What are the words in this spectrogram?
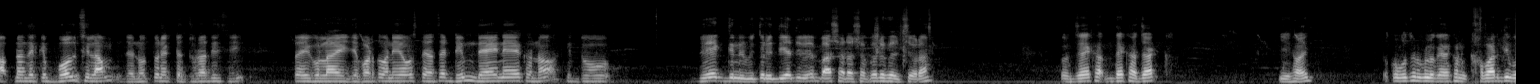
আপনাদেরকে বলছিলাম যে নতুন একটা জোড়া দিছি, তো এইগুলা এই যে বর্তমানে এই অবস্থায় আছে, ডিম দেয় নাই এখনও, কিন্তু দু এক দিনের ভিতরে দিয়ে দিবে, বাসা টাসা করে ফেলছে ওরা। তো দেখা দেখা যাক কি হয়। তো কবুতরগুলোকে এখন খাবার দিব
